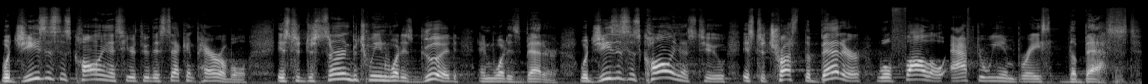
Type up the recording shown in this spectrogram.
What Jesus is calling us here through this second parable is to discern between what is good and what is better. What Jesus is calling us to is to trust the better will follow after we embrace the best.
